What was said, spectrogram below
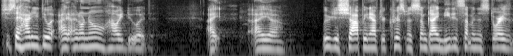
She'd say, How do you do it? I, I don't know how I do it. I, I, uh, we were just shopping after Christmas. Some guy needed something in the store. I said,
